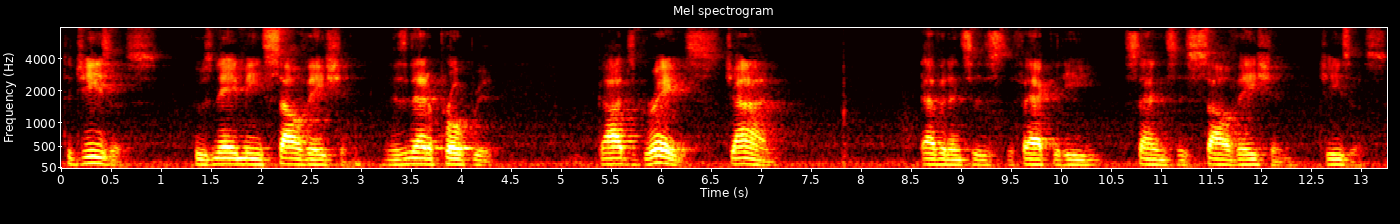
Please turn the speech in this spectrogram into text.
to Jesus, whose name means salvation. Isn't that appropriate? God's grace, John, evidences the fact that he sends his salvation, Jesus.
